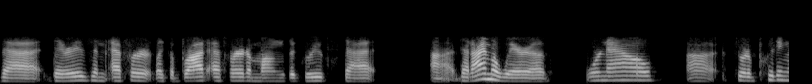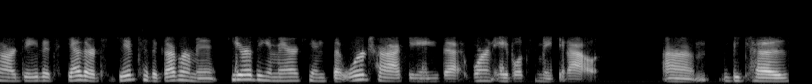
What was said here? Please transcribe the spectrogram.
that there is an effort, like a broad effort among the groups that uh, that I'm aware of. We're now uh, sort of putting our data together to give to the government. Here are the Americans that we're tracking that weren't able to make it out um, because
